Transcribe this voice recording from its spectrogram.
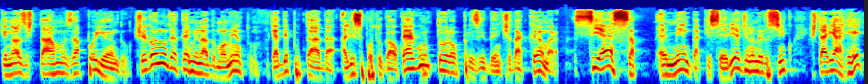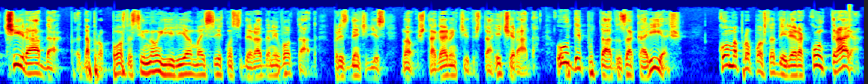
que nós estávamos apoiando. Chegou num determinado momento que a deputada Alice Portugal perguntou ao presidente da Câmara se essa emenda, que seria de número 5, estaria retirada da proposta, se não iria mais ser considerada nem votada. O presidente disse: não, está garantido, está retirada. O deputado Zacarias, como a proposta dele era contrária,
